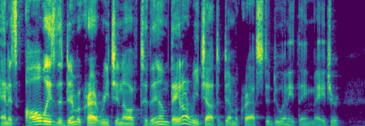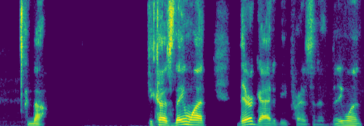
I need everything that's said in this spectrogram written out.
and it's always the democrat reaching out to them they don't reach out to democrats to do anything major No. Because they want their guy to be president. They want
